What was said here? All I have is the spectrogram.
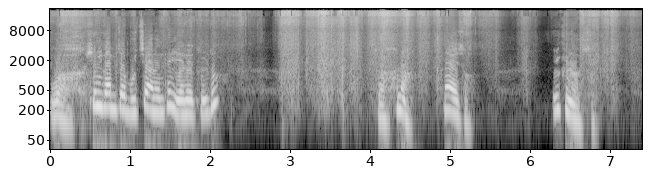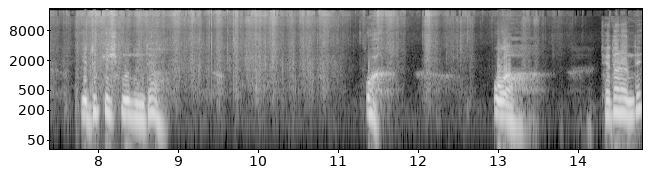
우와, 흰 감자 묻지 않은데, 얘네들도? 자, 하나, 하나에서. 이렇게 나왔어요. 이게 늦게 심었는데. 우와. 우와. 대단한데?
